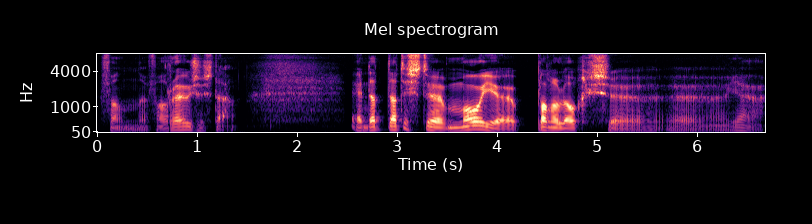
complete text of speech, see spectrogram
van, van reuzen staan. En dat, dat is de mooie planologische ja,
